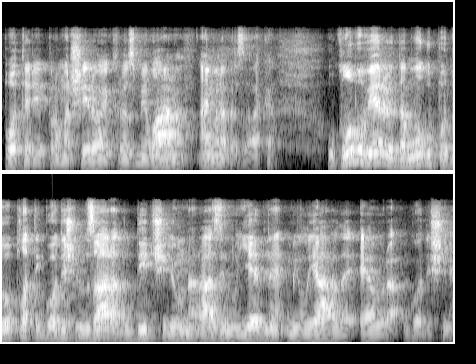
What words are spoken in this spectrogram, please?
Potter je promarširao i kroz Milano. Ajmo na brzaka. U klubu vjeruju da mogu poduplati godišnju zaradu, dići ju na razinu jedne milijarde eura godišnje.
